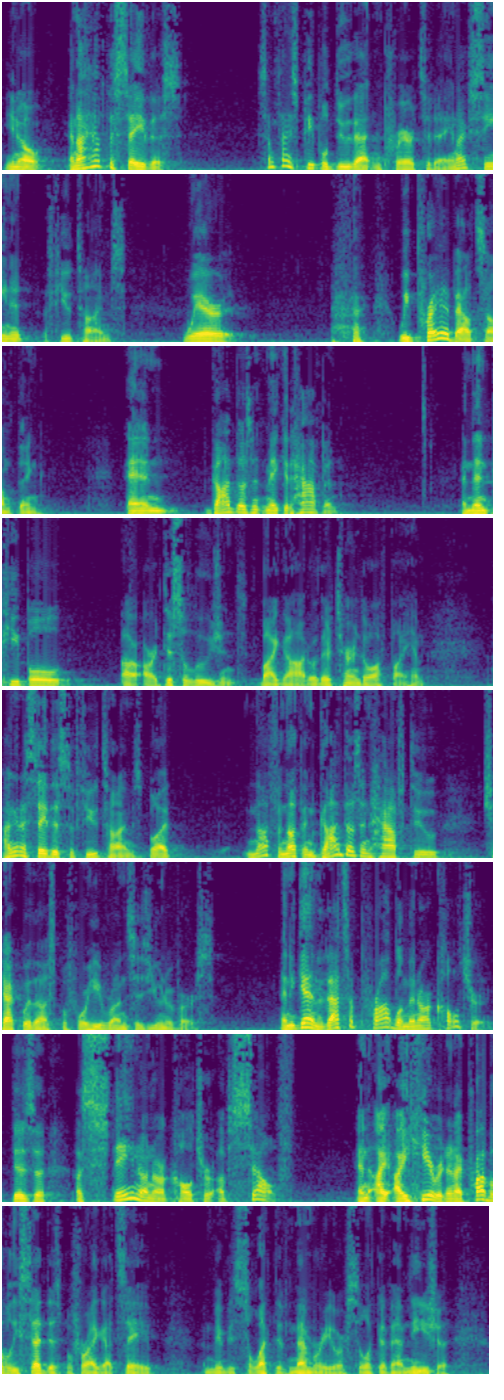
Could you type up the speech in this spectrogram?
You know, and I have to say this. Sometimes people do that in prayer today, and I've seen it a few times where we pray about something and God doesn't make it happen. And then people are, are disillusioned by God or they're turned off by Him. I'm going to say this a few times, but not for nothing. God doesn't have to check with us before He runs His universe. And again, that's a problem in our culture. There's a, a stain on our culture of self. And I, I hear it, and I probably said this before I got saved, maybe selective memory or selective amnesia.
